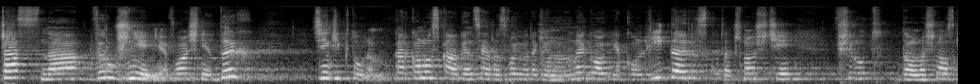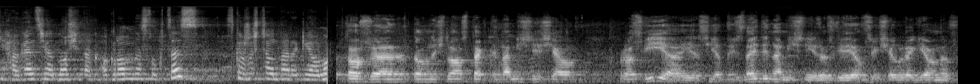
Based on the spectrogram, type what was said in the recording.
czas na wyróżnienie właśnie tych, dzięki którym Karkonoska Agencja Rozwoju Regionalnego jako lider skuteczności wśród dolnośląskich agencji odnosi tak ogromny sukces z korzyścią dla regionu. To, że Dolny Śląsk tak dynamicznie się rozwija, jest jednym z najdynamiczniej rozwijających się regionów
